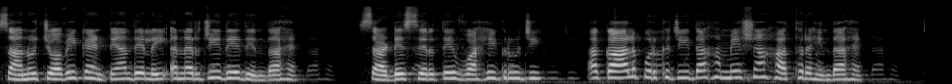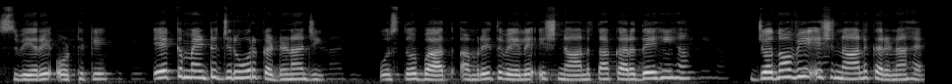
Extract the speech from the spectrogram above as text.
ਸਾਨੂੰ 24 ਘੰਟਿਆਂ ਦੇ ਲਈ એનર્ਜੀ ਦੇ ਦਿੰਦਾ ਹੈ। ਸਾਡੇ ਸਿਰ ਤੇ ਵਾਹਿਗੁਰੂ ਜੀ, ਅਕਾਲ ਪੁਰਖ ਜੀ ਦਾ ਹਮੇਸ਼ਾ ਹੱਥ ਰਹਿੰਦਾ ਹੈ। ਸਵੇਰੇ ਉੱਠ ਕੇ 1 ਮਿੰਟ ਜ਼ਰੂਰ ਕੱਢਣਾ ਜੀ। ਉਸ ਤੋਂ ਬਾਅਦ ਅੰਮ੍ਰਿਤ ਵੇਲੇ ਇਸ਼ਨਾਨ ਤਾਂ ਕਰਦੇ ਹੀ ਹਾਂ। ਜਦੋਂ ਵੀ ਇਸ਼ਨਾਨ ਕਰਨਾ ਹੈ,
